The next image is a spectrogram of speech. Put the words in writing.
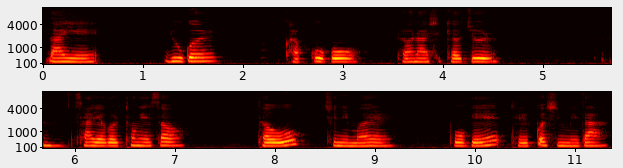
나의 육을 가꾸고 변화시켜 줄 음, 사역을 통해서 더욱 주님을 보게 될 것입니다.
